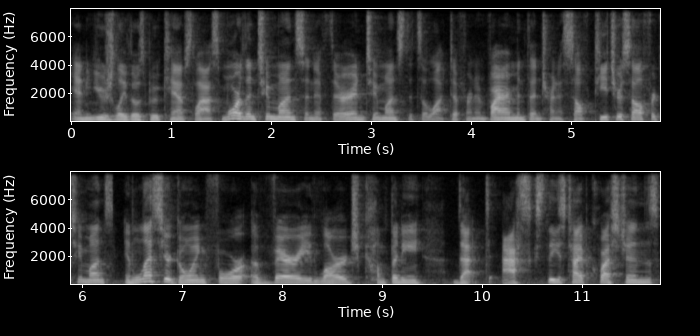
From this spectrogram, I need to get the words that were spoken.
And usually those boot camps last more than 2 months. And if they're in 2 months it's a lot different environment than trying to self-teach yourself for 2 months. Unless you're going for a very large company that asks these type questions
